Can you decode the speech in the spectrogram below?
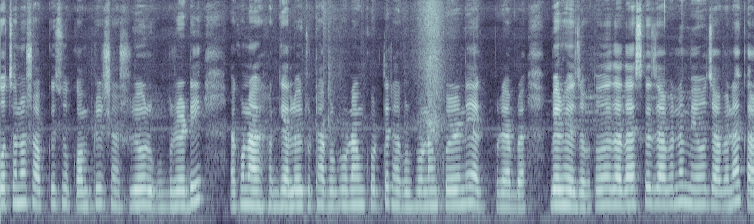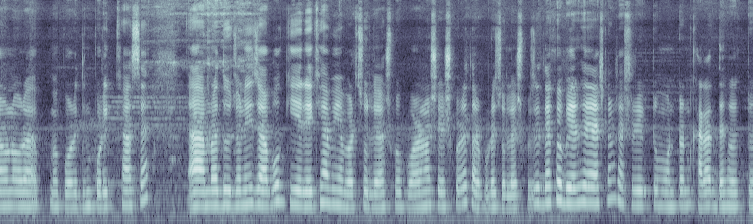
গোছানো সব কিছু কমপ্লিট শাশুড়িও রেডি এখন গেল একটু ঠাকুর প্রণাম করতে, ঠাকুর প্রণাম করে নিয়ে একবারে আমরা বের হয়ে যাব। তোমাদের দাদা আজকে যাবে না, মেয়েও যাবে না, কারণ ওরা পরের দিন পরীক্ষা আছে। আমরা দুজনেই যাব, গিয়ে রেখে আমি আবার চলে আসব, পড়ানো শেষ করে তারপরে চলে আসব। যে দেখো বের হয়ে আসলাম, শাশুড়ি একটু মন টন খারাপ, দেখো একটু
